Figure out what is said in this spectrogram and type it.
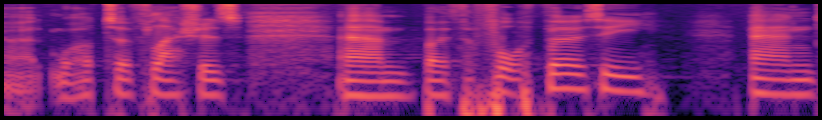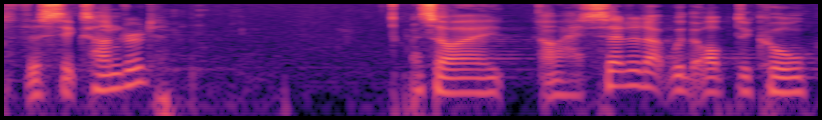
uh, well to flashes um, both the 430 and the 600 so I, I set it up with optical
